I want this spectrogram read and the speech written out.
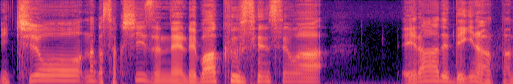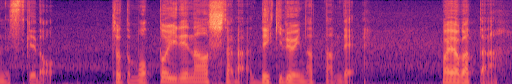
一応、なんか昨シーズンね、レバークーゼン戦は、エラーでできなかったんですけど、ちょっともっと入れ直したらできるようになったんで、まあよかったな。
